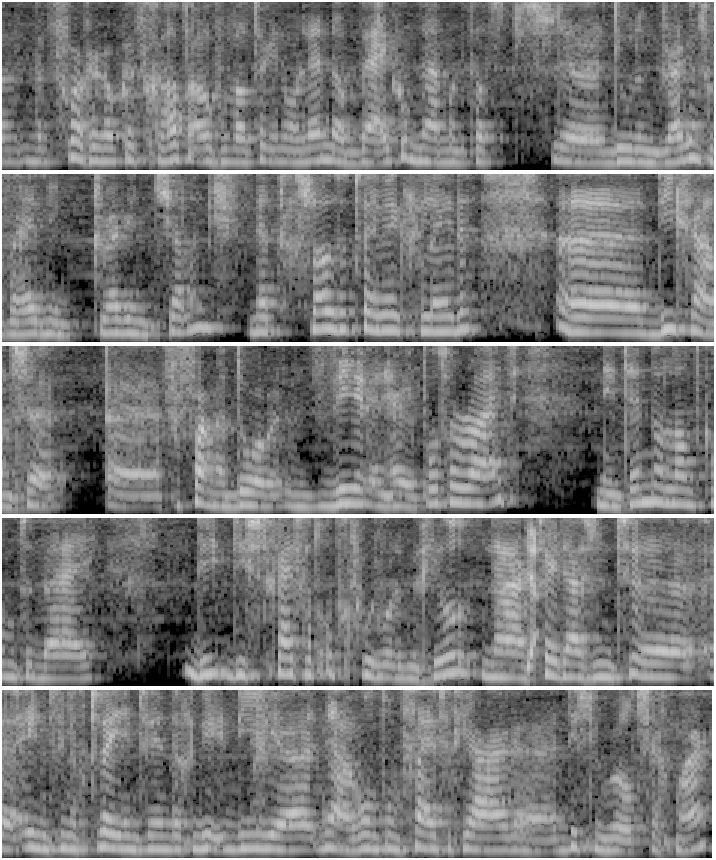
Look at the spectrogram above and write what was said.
we hebben vorige keer ook even gehad over wat er in Orlando bij komt. Namelijk dat de Dueling Dragons, of hij heet nu Dragon Challenge, net gesloten twee weken geleden. Eh, die gaan ze vervangen door weer een Harry Potter ride. Nintendo Land komt erbij. Die, die strijd gaat opgevoerd worden, Michiel, naar Ja. 2021, 22, die, die eh, ja, rondom 50 jaar eh, Disney World, zeg maar.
